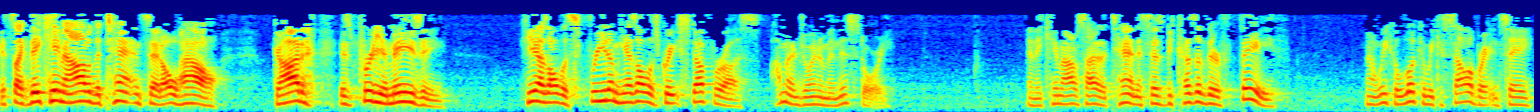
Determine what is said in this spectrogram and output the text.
It's like they came out of the tent and said, Oh, wow, God is pretty amazing. He has all this freedom. He has all this great stuff for us. I'm going to join him in this story. And they came outside of the tent. It says, because of their faith, man, we can look and we can celebrate and say,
